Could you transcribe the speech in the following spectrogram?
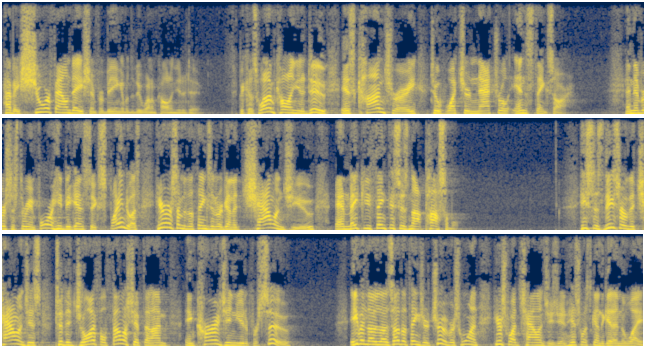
have a sure foundation for being able to do what I'm calling you to do. Because what I'm calling you to do is contrary to what your natural instincts are. And then verses 3 and 4, he begins to explain to us here are some of the things that are going to challenge you and make you think this is not possible. He says these are the challenges to the joyful fellowship that I'm encouraging you to pursue. Even though those other things are true, verse 1, here's what challenges you, and here's what's going to get in the way.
